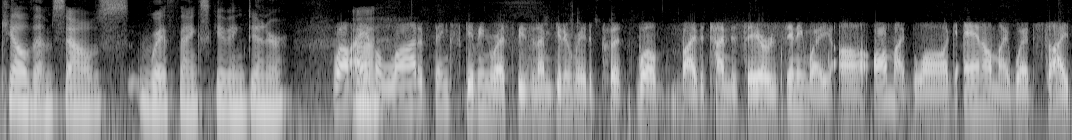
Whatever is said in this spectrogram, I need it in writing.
kill themselves with Thanksgiving dinner. Well, I have Uh, a lot of Thanksgiving recipes, and I'm getting ready to put, well, by the time this airs anyway, uh, on my blog and on my website.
